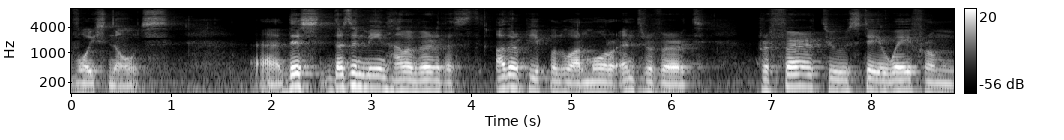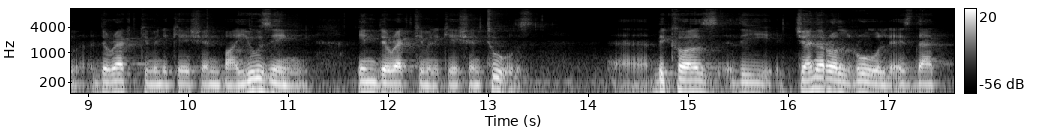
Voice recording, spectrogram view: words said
voice notes. Uh, this doesn't mean, however, that other people who are more introvert prefer to stay away from direct communication by using indirect communication tools. Uh, because the general rule is that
